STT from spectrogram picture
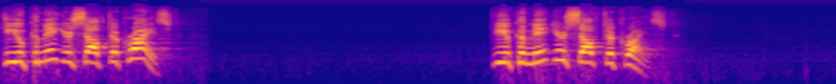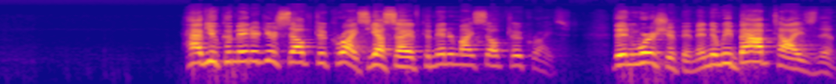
do you commit yourself to Christ? Do you commit yourself to Christ? Have you committed yourself to Christ? Yes, I have committed myself to Christ. Then worship Him, and then we baptize them.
